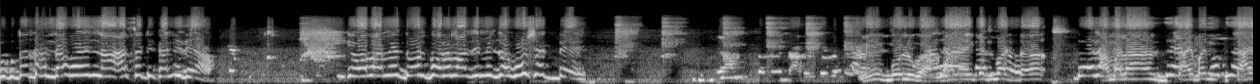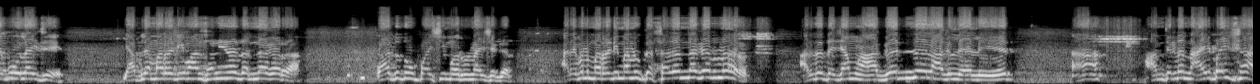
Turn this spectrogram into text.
फक्त धंदा होईल ना असं ठिकाणी द्या. की बाबा मी दोन पोरं माझी मी जगू शकते. मी एक बोलू का? मला एकच वाटतं आम्हाला साहेब काय बोलायचे. की आपल्या मराठी माणसाने ना धंदा करा. का तर तू उपाशी मरू नाही शकत? अरे पण मराठी माणूस कसा धंदा करणार. अरे तर त्याच्या मागच जर लागले आलेत हा? आमच्याकडे नाही पैसा.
